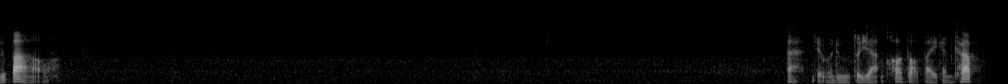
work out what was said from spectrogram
หรือเปล่าอะเดี๋ยวมาดูตัวอย่างข้อต่อไปกันครับ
